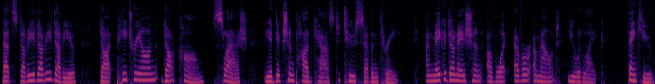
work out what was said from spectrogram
that's www.patreon.com slash the addiction podcast 273 and make a donation of whatever amount you would like. Thank you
